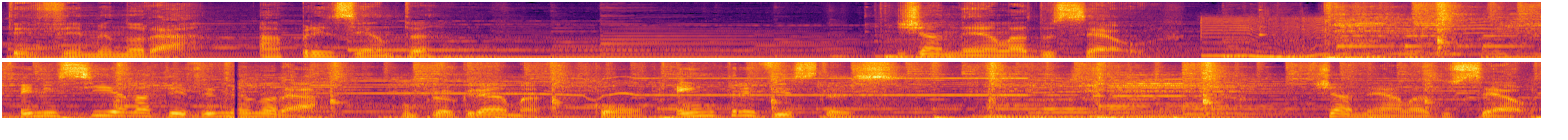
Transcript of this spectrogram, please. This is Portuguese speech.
TV Menorá apresenta Janela do Céu. Inicia na TV Menorá um programa com entrevistas. Janela do Céu.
